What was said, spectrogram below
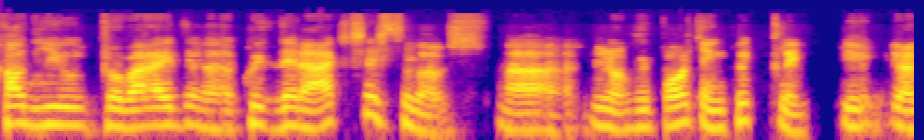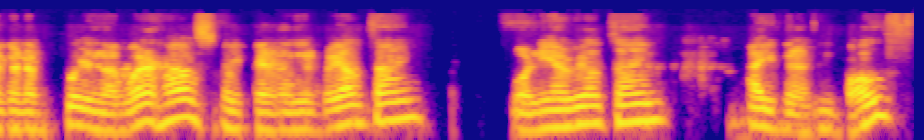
how do you provide uh, quick data access to those? Uh, you know, reporting quickly. You, you are going to put in a warehouse, are you going to do real time or near real time? Are you going to do both?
